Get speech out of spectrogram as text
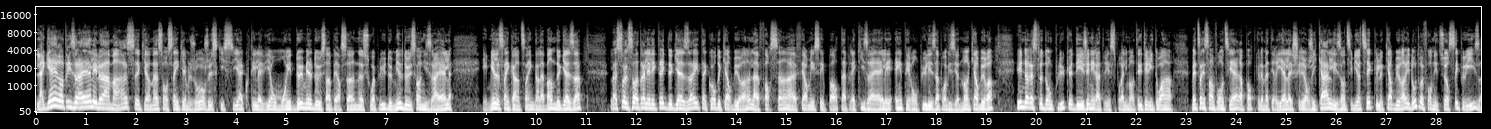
La guerre entre Israël et le Hamas, qui en a son cinquième jour jusqu'ici, a coûté la vie à au moins 2200 personnes, soit plus de 1200 en Israël et 1055 dans la bande de Gaza. La seule centrale électrique de Gaza est à court de carburant, la forçant à fermer ses portes après qu'Israël ait interrompu les approvisionnements en carburant. Il ne reste donc plus que des génératrices pour alimenter le territoire. Médecins sans frontières apportent que le matériel chirurgical, les antibiotiques, le carburant et d'autres fournitures s'épuisent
